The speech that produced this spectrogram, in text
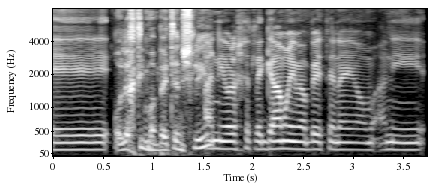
אה, הולכת עם הבטן שלי? אני הולכת לגמרי עם הבטן היום. אני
